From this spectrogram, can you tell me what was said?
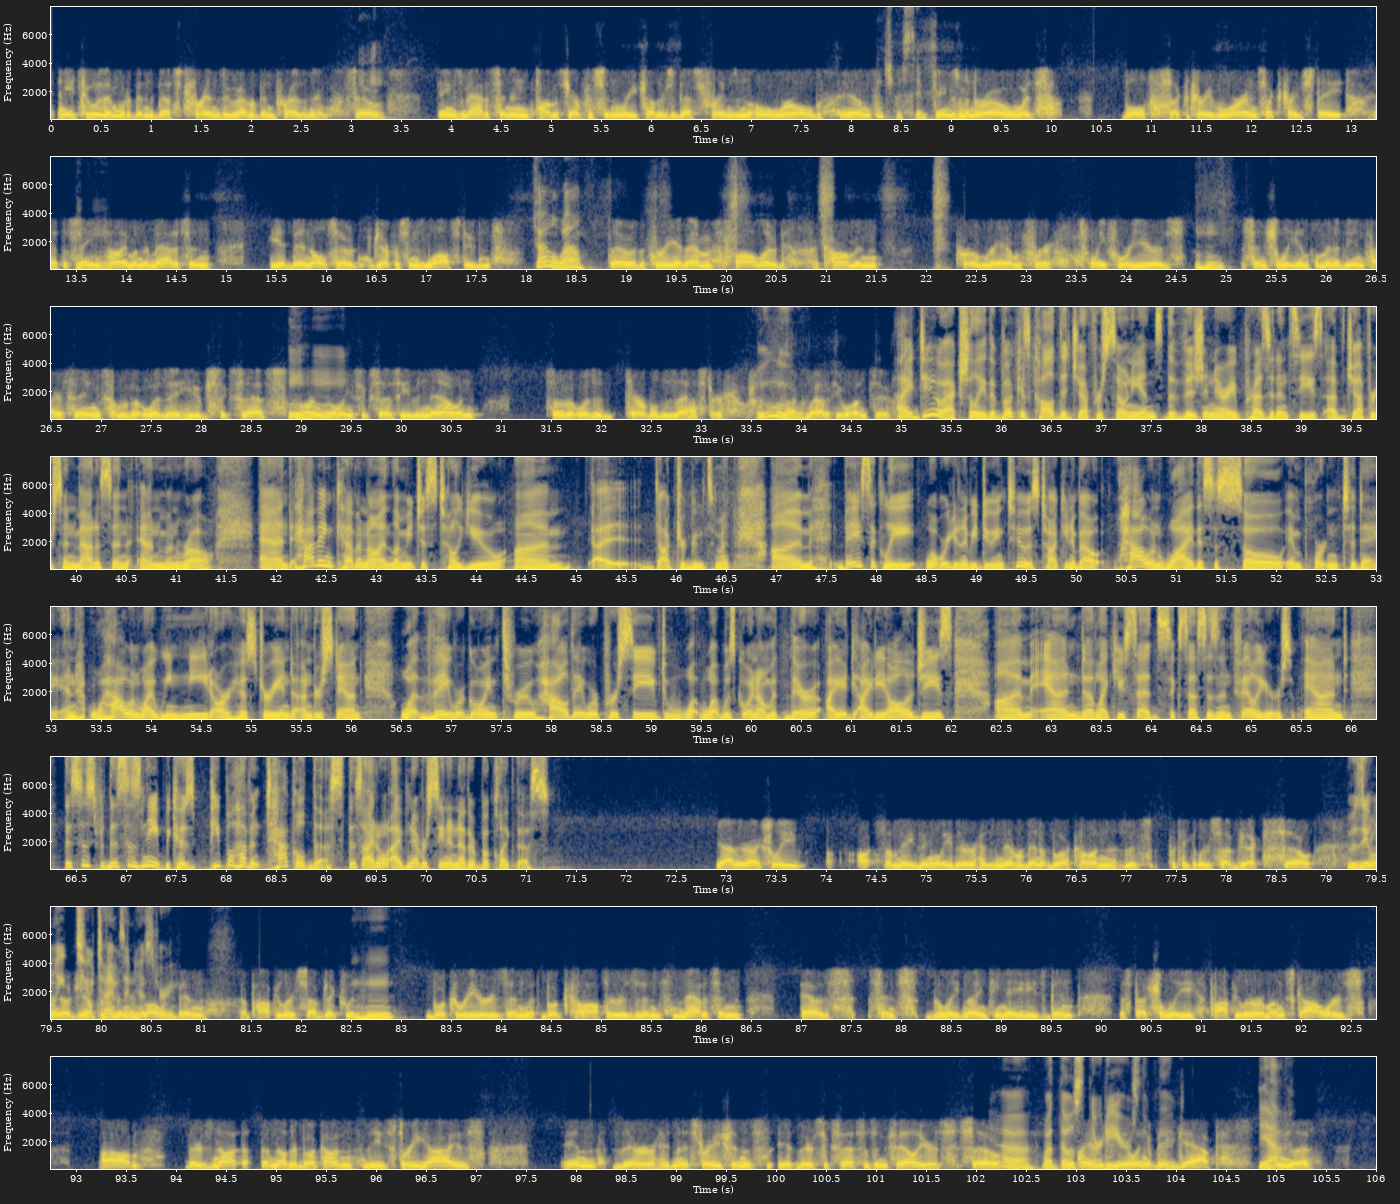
any two of them would have been the best friends who've ever been president. So. Mm-hmm. James Madison and Thomas Jefferson were each other's best friends in the whole world, and James Monroe was both Secretary of War and Secretary of State at the same mm-hmm. time under Madison. He had been also Jefferson's law student. Oh, wow. So the three of them followed a common program for 24 years, mm-hmm. essentially implemented the entire thing. Some of it was a huge success, mm-hmm. ongoing success even now, and some of it was a terrible disaster, which we could talk about if you wanted to. I do, actually. The book is called The Jeffersonians The Visionary Presidencies of Jefferson, Madison, and Monroe. And having Kevin on, let me just tell you, um, uh, Dr. Gutzman, um, basically, what we're going to be doing too is talking about how and why this is so important today, and how and why we need our history and to understand what they were going through, how they were perceived, what, what was going on with their ideology ideologies, um, and uh, like you said, successes and failures. And this is this is neat because people haven't tackled this. This I don't. I've never seen another book like this. Yeah, there actually, uh, amazingly, there has never been a book on this particular subject. So it was the only two Jefferson times in has history. Always been a popular subject with mm-hmm. book readers and with book authors, and Madison has since the late 1980s been especially popular among scholars. Um, there's not another book on these three guys and their administrations, their successes and failures. So, yeah, what those 30 I am years feeling a big like. gap yeah. in the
